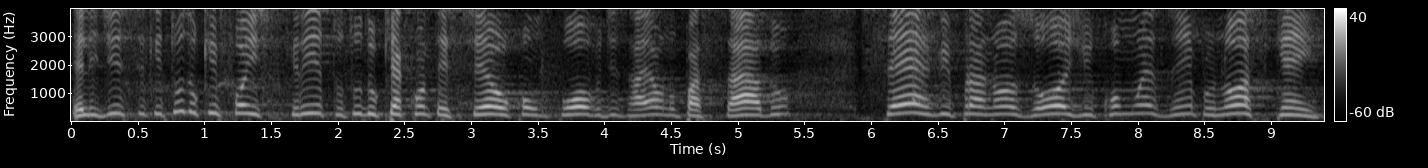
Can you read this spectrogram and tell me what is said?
ele disse que tudo o que foi escrito, tudo o que aconteceu com o povo de Israel no passado, serve para nós hoje como um exemplo. Nós quem?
